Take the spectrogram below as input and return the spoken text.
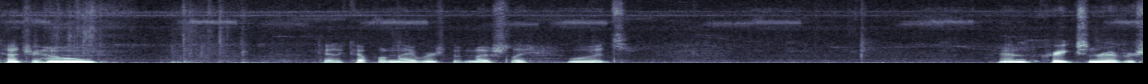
Country home. Got a couple of neighbors, but mostly woods. And creeks and rivers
